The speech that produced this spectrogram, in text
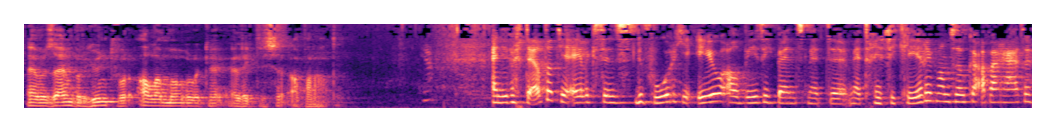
En we zijn vergund voor alle mogelijke elektrische apparaten. En je vertelt dat je eigenlijk sinds de vorige eeuw al bezig bent met, uh, met recycleren van zulke apparaten.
